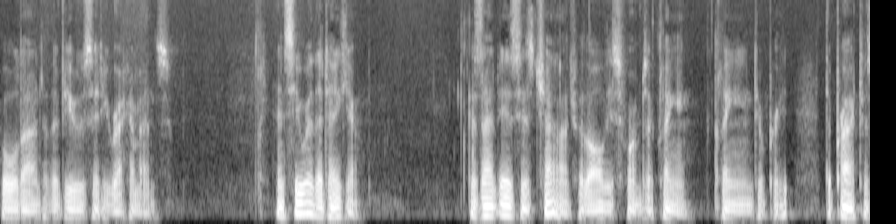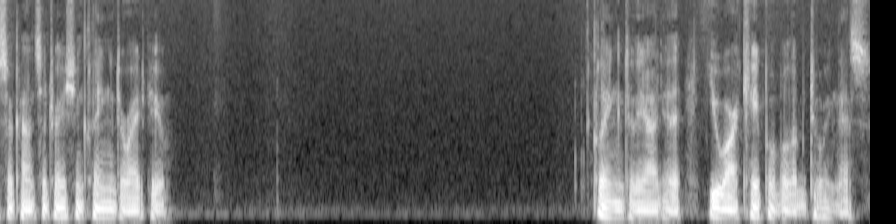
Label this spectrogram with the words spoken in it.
Hold on to the views that he recommends, and see where they take you because that is his challenge with all these forms of clinging, clinging to the practice of concentration, clinging to right view, clinging to the idea that you are capable of doing this.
